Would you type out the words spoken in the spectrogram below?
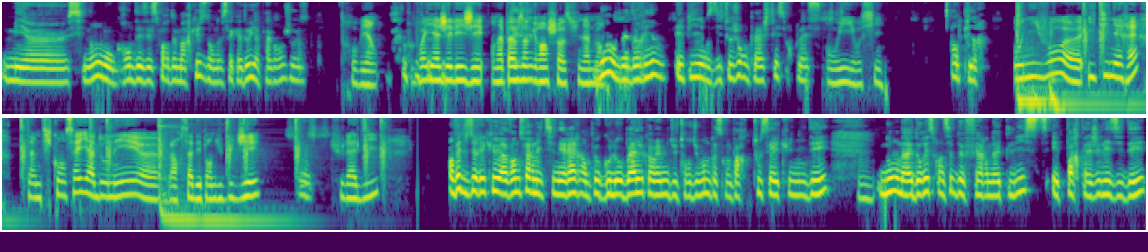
Mais euh, sinon, au grand désespoir de Marcus, dans nos sacs à dos, il n'y a pas grand-chose. Trop bien. Voyager léger. On n'a pas besoin de grand-chose finalement. Non, de rien. Et puis, on se dit toujours, on peut acheter sur place. Oui, aussi. Au pire. Au niveau euh, itinéraire, tu as un petit conseil à donner. Euh, alors, ça dépend du budget, tu l'as dit. En fait, je dirais qu'avant de faire l'itinéraire un peu global quand même du tour du monde, parce qu'on part tous avec une idée, mmh. nous, on a adoré ce principe de faire notre liste et de partager les idées,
